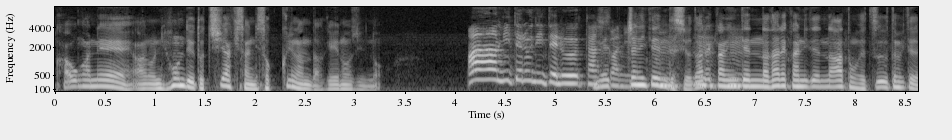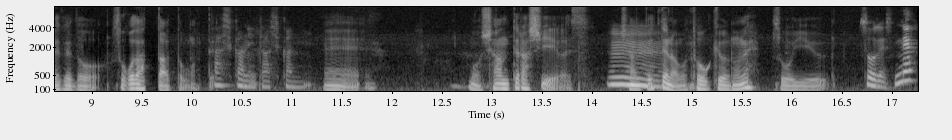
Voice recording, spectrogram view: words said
顔がね、あの、日本でいうと千秋さんにそっくりなんだ、芸能人の。ああ似てる似てる。確かに。めっちゃ似てんですよ、う誰か似てうんな、誰か似てんなと思ってずっと見てたけどそこだったと思って、確かに確かに、ええ。もうシャンテらしい映画です、うん。シャンテっていうのはもう東京のねそういう。そうですね。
